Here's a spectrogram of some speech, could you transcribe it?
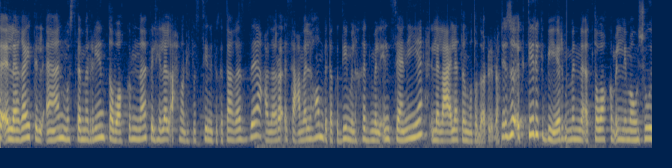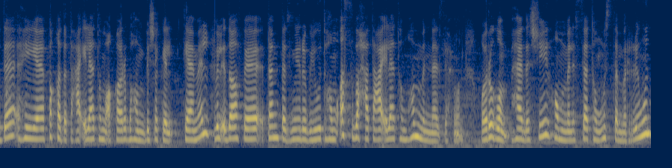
لغاية الآن مستمرين طواقمنا في الهلال الأحمر الفلسطيني في قطاع غزة على رأس عملهم بتقديم الخدمة الإنسانية للعائلات المتضررة. جزء كتير كبير من الطواقم اللي موجودة هي فقدت عائلاتهم وأقاربهم بشكل كامل. بالإضافة تم تدمير بيوتهم أصبحت عائلاتهم هم النازحون. ورغم هذا الشيء هم لساتهم مستمرون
